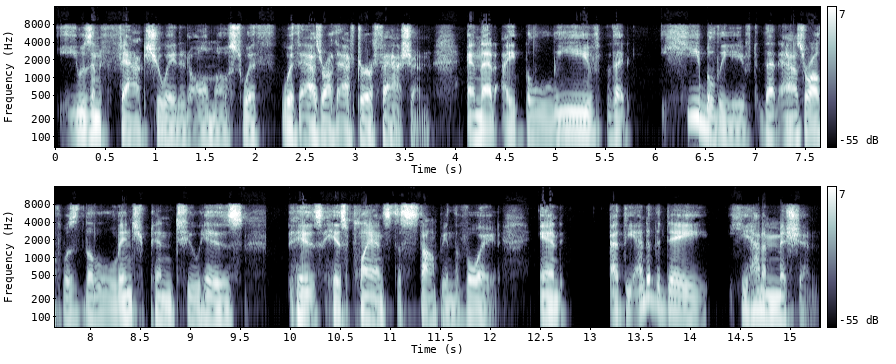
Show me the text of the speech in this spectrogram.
he was infatuated almost with with Azeroth after a fashion, and that I believe that he believed that Azeroth was the linchpin to his his his plans to stopping the void. And at the end of the day, he had a mission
